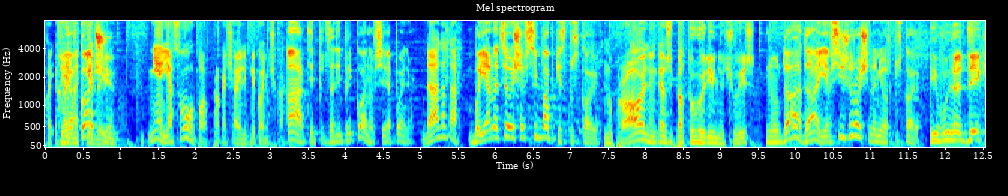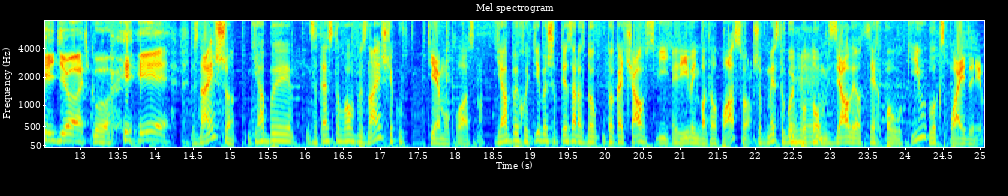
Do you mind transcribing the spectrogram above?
Хай, То хай я накидаю. вкачую. Ні, я свого прокачаю ліпікончика. А, ти за ліприкона, все, я поняв. Да, да, да. Бо я на цього ще всі бабки спускаю. Ну правильно, він тебе вже п'ятого рівня, чуєш? Ну да, да, я всі ж гроші на нього спускаю. І буде дикий дядько. Хе-хе. Знаєш що? Я би затестував би, знаєш, яку тему класно. Я би хотів би, щоб ти зараз докачав свій рівень батл пасу, щоб ми з тобою потім взяли оцих пауків, локспайдерів,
